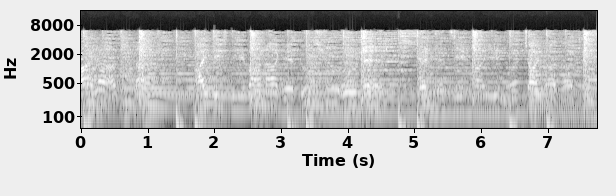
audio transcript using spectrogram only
Հայաստան, այդ ինչ դիվանագետություն էր, երկեցիր հայի նոր ճակատատում,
